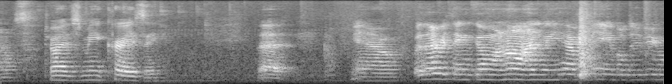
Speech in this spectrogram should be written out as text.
house. Drives me crazy. But you know, with everything going on, we haven't been able to do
